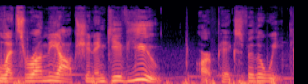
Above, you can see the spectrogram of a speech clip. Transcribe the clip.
Let's run the option and give you our picks for the week.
